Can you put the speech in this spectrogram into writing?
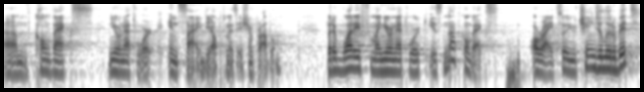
um, convex neural network inside the optimization problem. But what if my neural network is not convex? All right, so you change a little bit,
